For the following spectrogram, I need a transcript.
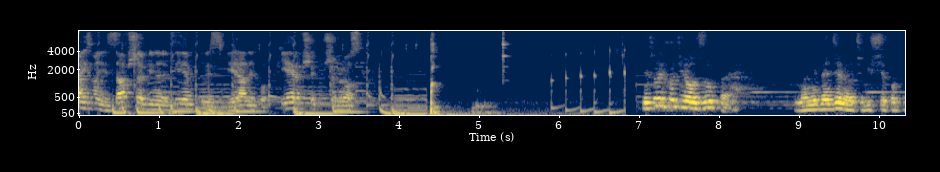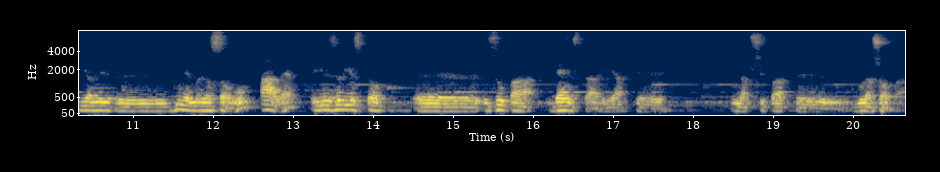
Eiswein jest zawsze winem, winem który jest zbierany po pierwszych przymrozkach. Jeżeli chodzi o zupę, no nie będziemy oczywiście popijali y, winem rosołu, ale jeżeli jest to y, zupa gęsta, jak y, na przykład gulaszowa,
